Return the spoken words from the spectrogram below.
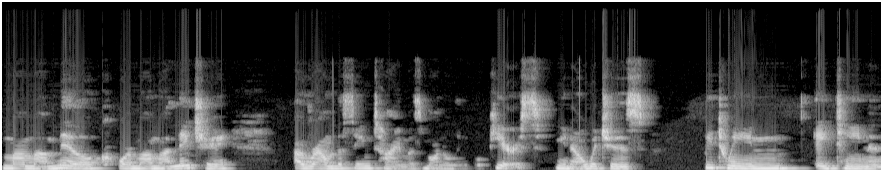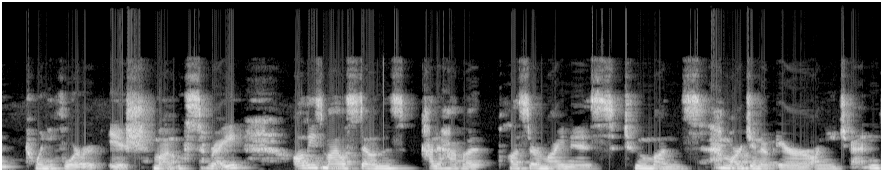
mama milk or mama leche around the same time as monolingual peers. You know, which is between 18 and 24 ish months, right? All these milestones kind of have a plus or minus two months margin of error on each end.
